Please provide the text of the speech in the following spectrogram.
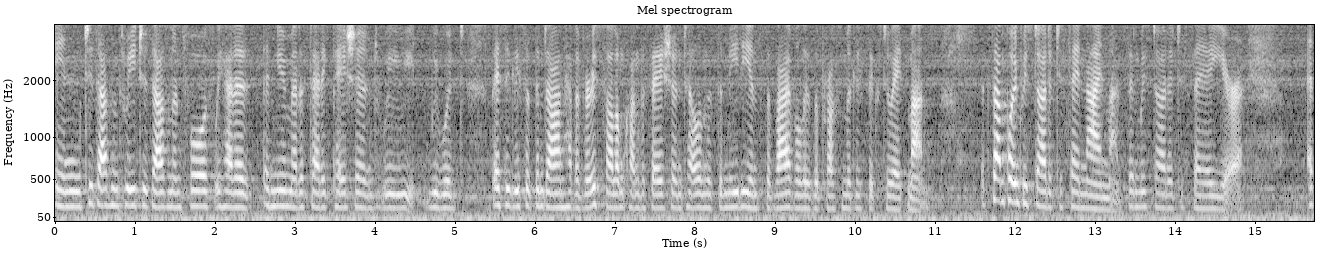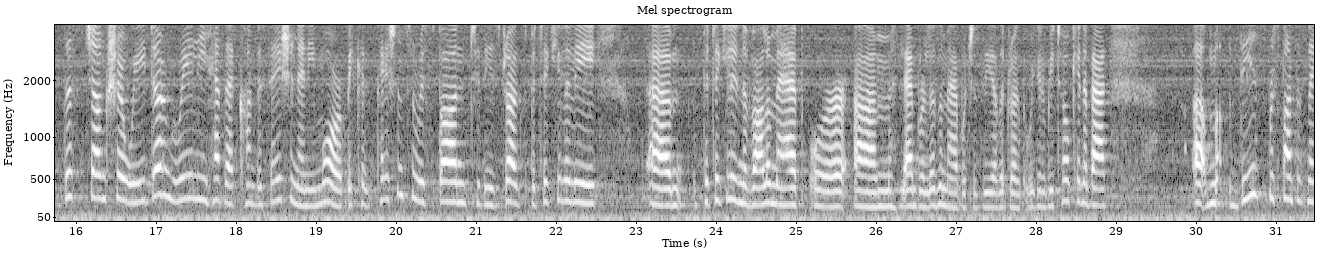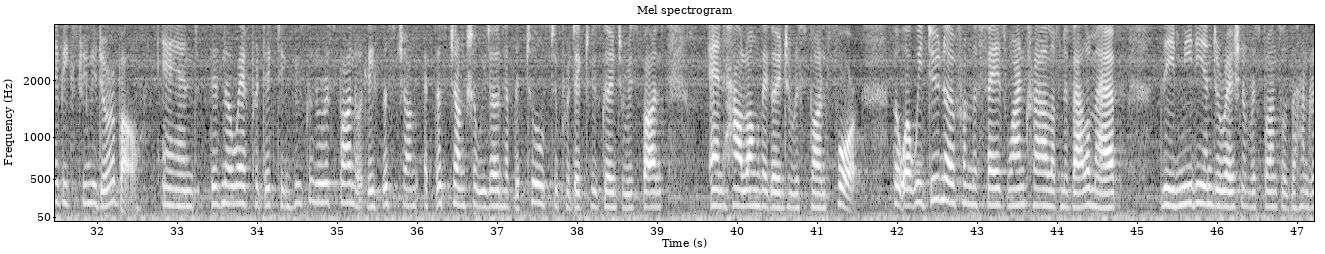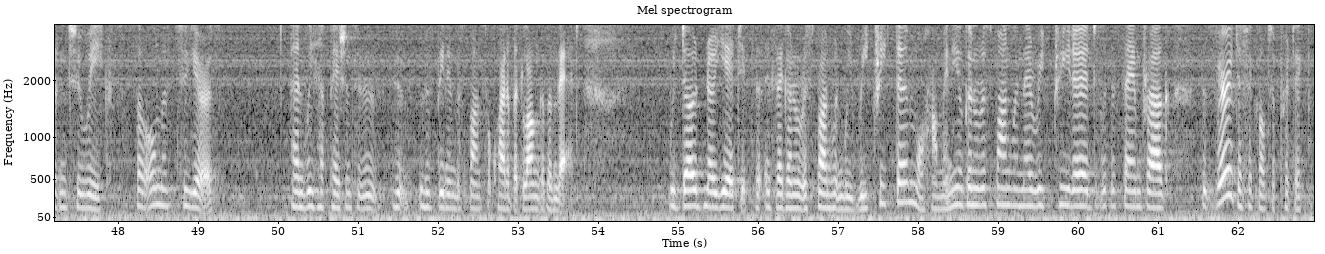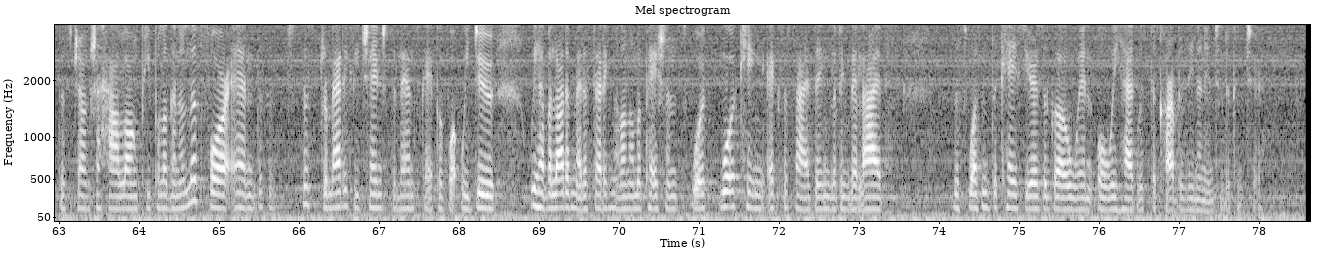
in 2003, 2004, if we had a, a, new metastatic patient, we, we would basically sit them down, have a very solemn conversation, tell them that the median survival is approximately six to eight months. At some point, we started to say nine months, then we started to say a year. At this juncture, we don't really have that conversation anymore because patients who respond to these drugs, particularly um, particularly nivolumab or um, lambrolizumab, which is the other drug that we're going to be talking about, um, these responses may be extremely durable, and there's no way of predicting who's going to respond, or at least this at this juncture, we don't have the tools to predict who's going to respond and how long they're going to respond for. But what we do know from the phase one trial of nivolumab, the median duration of response was 102 weeks, so almost two years. And we have patients who, who, who've been in response for quite a bit longer than that. We don't know yet if, the, if they're going to respond when we retreat them or how many are going to respond when they're retreated with the same drug. So it's very difficult to predict at this juncture how long people are going to live for, and this has just dramatically changed the landscape of what we do. We have a lot of metastatic melanoma patients work, working, exercising, living their lives. This wasn't the case years ago when all we had was dacarbazine and interleukin 2.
